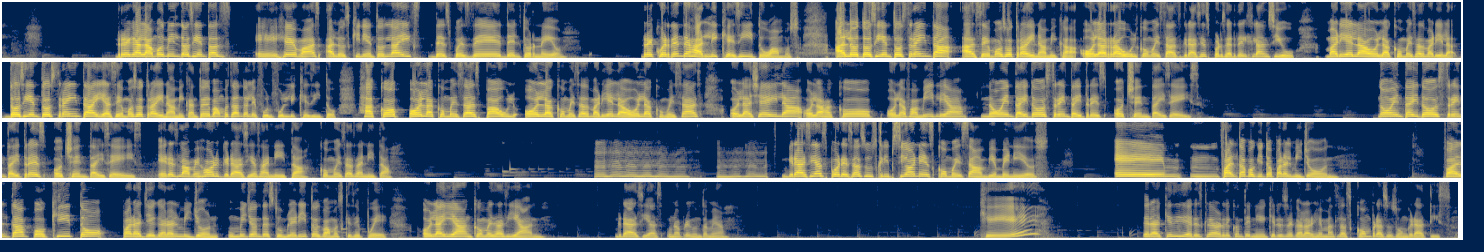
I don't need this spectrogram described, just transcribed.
Regalamos 1200 eh, gemas a los 500 likes después del torneo. Recuerden dejar likecito, vamos. A los 230 hacemos otra dinámica. Hola Raúl, ¿cómo estás? Gracias por ser del clan Siu. Mariela, hola, ¿cómo estás Mariela? 230 y hacemos otra dinámica. Entonces vamos dándole full full likecito. Jacob, hola, ¿cómo estás? Paul, hola, ¿cómo estás Mariela? Hola, ¿cómo estás? Hola Sheila, hola Jacob, hola familia. 92 33 86. 92 33 86. Eres la mejor, gracias Anita. ¿Cómo estás Anita? Gracias por esas suscripciones. ¿Cómo están? Bienvenidos. Em, mm, falta poquito para el millón. Falta poquito para llegar al millón. Un millón de estumbleritos, vamos que se puede. Hola Ian, ¿cómo estás Ian? Gracias. Una pregunta mía. ¿Qué? ¿Será que si eres creador de contenido y quieres regalar gemas, las compras o son gratis?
